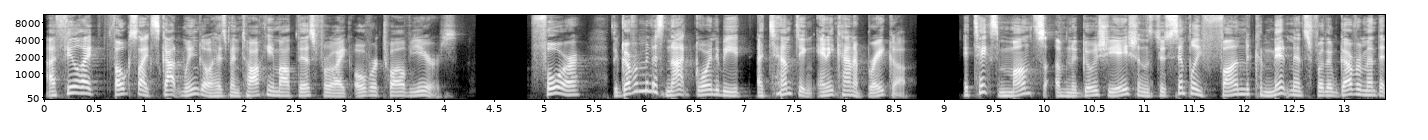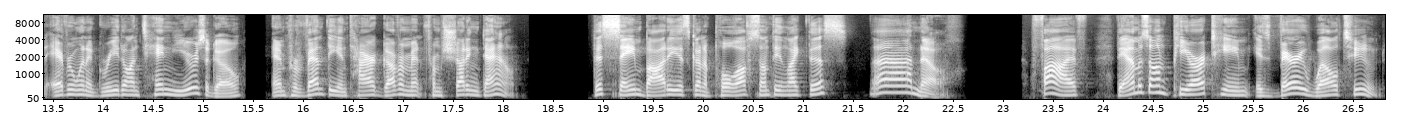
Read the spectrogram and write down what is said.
I feel like folks like Scott Wingo has been talking about this for like over 12 years. Four, the government is not going to be attempting any kind of breakup. It takes months of negotiations to simply fund commitments for the government that everyone agreed on 10 years ago and prevent the entire government from shutting down. This same body is going to pull off something like this? Ah, no. Five, the Amazon PR team is very well tuned.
